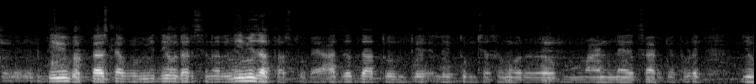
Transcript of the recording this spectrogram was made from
देवी भक्त असल्यामुळे मी देवदर्शनाला नेहमी जात असतो. काय आजच जातो ते लई तुमच्यासमोर मांडण्यासारखे थोडे जे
